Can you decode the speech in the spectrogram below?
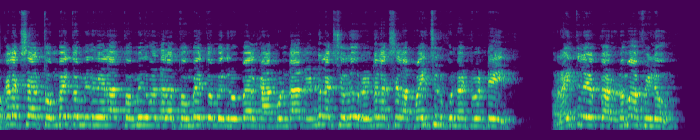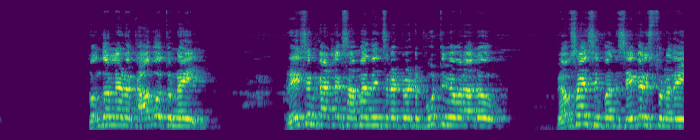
ఒక లక్ష తొంభై తొమ్మిది వేల తొమ్మిది వందల తొంభై తొమ్మిది రూపాయలు కాకుండా రెండు లక్షలు రెండు లక్షల పైచులుకున్నటువంటి రైతుల యొక్క రుణమాఫీలు తొందరలోనే కాబోతున్నాయి. రేషన్ కార్డులకు సంబంధించినటువంటి పూర్తి వివరాలు వ్యవసాయ సిబ్బంది సేకరిస్తున్నది.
